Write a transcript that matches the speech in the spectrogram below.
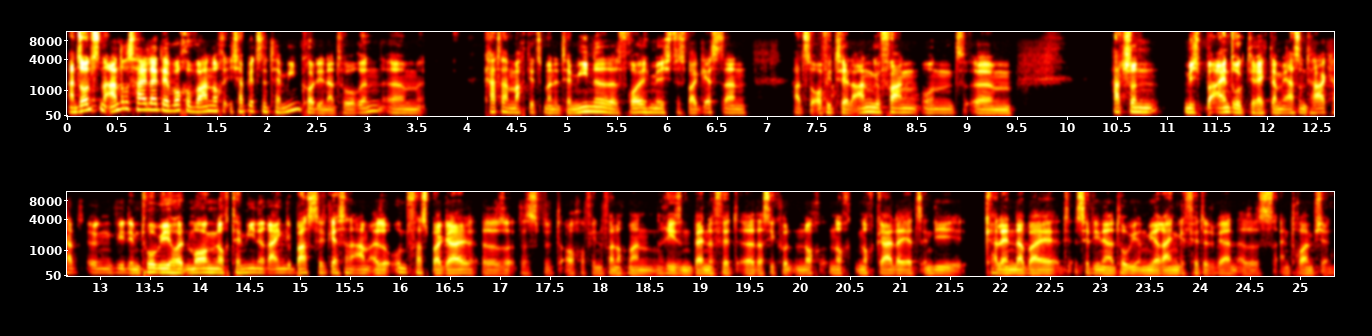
Ansonsten, ein anderes Highlight der Woche war noch, ich habe jetzt eine Terminkoordinatorin. Ähm, Katha macht jetzt meine Termine, das freue ich mich. Das war gestern, hat so offiziell angefangen und ähm, hat schon mich beeindruckt direkt am ersten Tag, hat irgendwie dem Tobi heute Morgen noch Termine reingebastelt, gestern Abend, also unfassbar geil. Also so- das wird auch auf jeden Fall nochmal ein riesen Benefit, äh, dass die Kunden noch, noch, noch geiler jetzt in die Kalender bei Selina, Tobi und mir reingefittet werden. Also es ist ein Träumchen.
